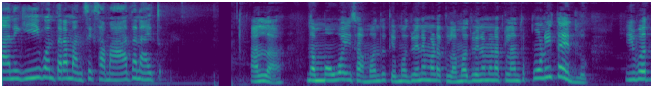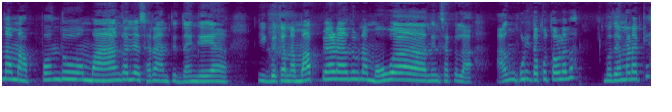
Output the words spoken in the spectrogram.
ನನಗೆ ಈಗ ಒಂಥರ ಮನಸ್ಸಿಗೆ ಸಮಾಧಾನ ಆಯಿತು. ಅಲ್ಲ, ನಮ್ಮವ್ವ ಈ ಸಂಬಂಧಕ್ಕೆ ಮದುವೆನೇ ಮಾಡಕ್ಕಲ್ಲ ಮದುವೆನೇ ಮಾಡಕ್ಕಲ್ಲ ಅಂತ ಕುಣಿತಾ ಇದ್ಲು. ಇವತ್ತು ನಮ್ಮ ಅಪ್ಪಂದು ಮಾಂಗಲ್ಯ ಸರ ಅಂತಿದ್ದಂಗೆ. ಈಗ ಬೇಕಾ ನಮ್ಮ ಅಪ್ಪ ಬೇಡ ಅಂದ್ರು ನಮ್ಮ ಅವ್ವ ನಿಲ್ಸಕ್ಕಲ್ಲ. ಹಂಗೆ ಕುಣಿತ ಕೂತವಳದ ಮದುವೆ ಮಾಡೋಕ್ಕೆ?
